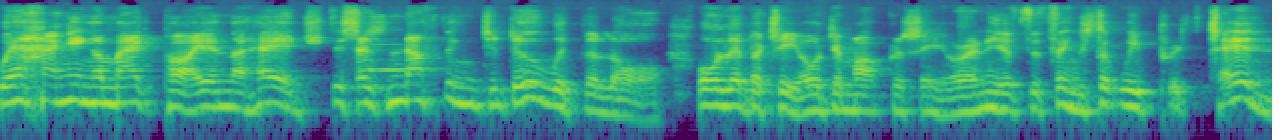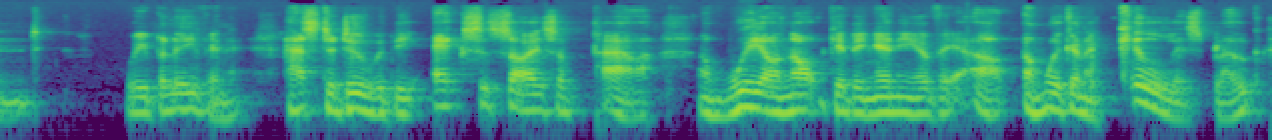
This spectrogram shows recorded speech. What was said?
We're hanging a magpie in the hedge. This has nothing to do with the law or liberty or democracy or any of the things that we pretend we believe in. It has to do with the exercise of power. And we are not giving any of it up. And we're going to kill this bloke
